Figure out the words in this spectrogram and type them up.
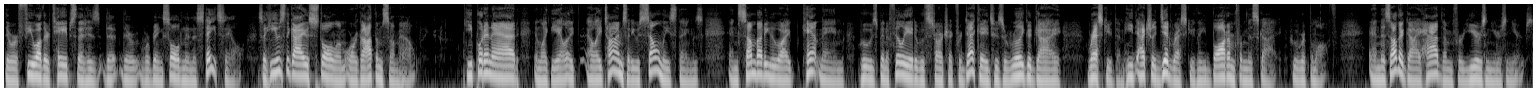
there were a few other tapes that his that there were being sold in an estate sale. So he mm-hmm. was the guy who stole them or got them somehow he put an ad in like the LA, LA Times that he was selling these things, and somebody who I can't name, who's been affiliated with Star Trek for decades, who's a really good guy, rescued them. He actually did rescue them. He bought them from this guy who ripped them off, and this other guy had them for years and years and years.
